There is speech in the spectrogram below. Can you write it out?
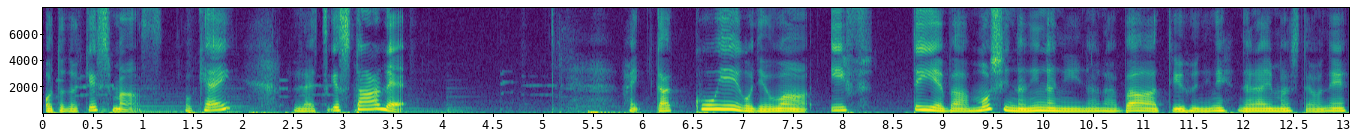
お届けします。OK? Let's get started はい学校英語では if って言えば、もし何々ならばっていうふうにね、習いましたよね。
